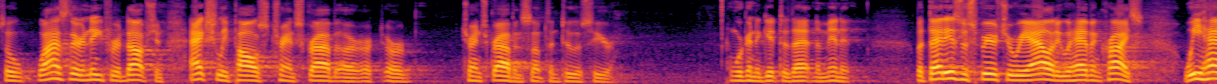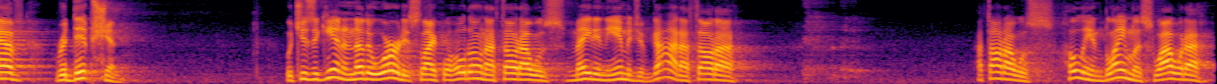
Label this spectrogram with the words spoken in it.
So why is there a need for adoption? Actually, Paul's transcribe, or, or, transcribing something to us here. We're going to get to that in a minute. But that is a spiritual reality we have in Christ. We have redemption, which is again another word. It's like, well, hold on, I thought I was made in the image of God. I thought I I thought I was holy and blameless. Why would I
